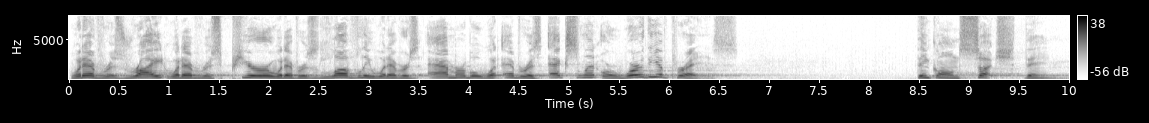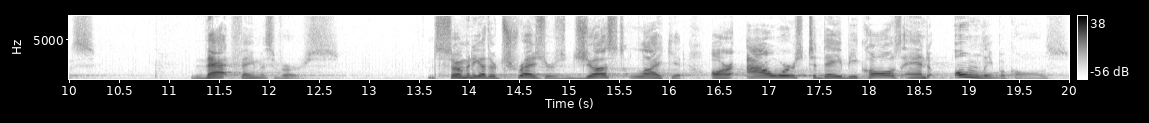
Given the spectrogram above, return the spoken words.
Whatever is right, whatever is pure, whatever is lovely, whatever is admirable, whatever is excellent or worthy of praise, think on such things. That famous verse and so many other treasures just like it are ours today because and only because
